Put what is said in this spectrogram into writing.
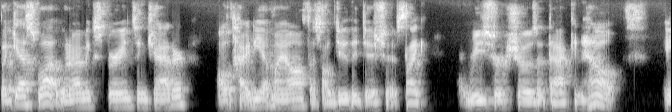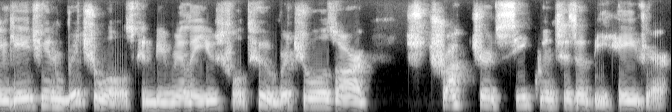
But guess what? When I'm experiencing chatter, I'll tidy up my office, I'll do the dishes. Like research shows that that can help. Engaging in rituals can be really useful too. Rituals are structured sequences of behavior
